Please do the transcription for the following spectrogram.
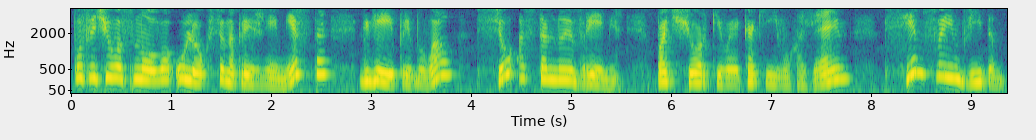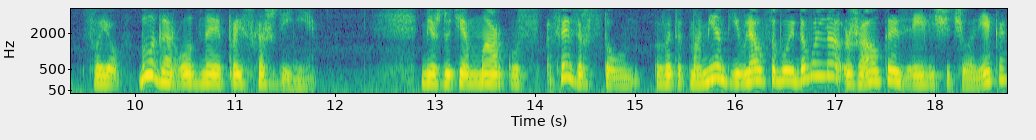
после чего снова улегся на прежнее место, где и пребывал все остальное время, подчеркивая, как и его хозяин, всем своим видом свое благородное происхождение. Между тем Маркус Фезерстоун в этот момент являл собой довольно жалкое зрелище человека,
